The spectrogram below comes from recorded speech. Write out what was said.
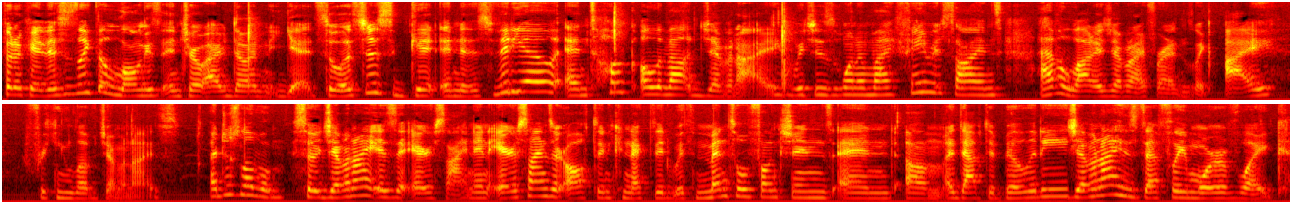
But okay, this is like the longest intro I've done yet. So let's just get into this video and talk all about Gemini, which is one of my favorite signs. I have a lot of Gemini friends. Like I freaking love Geminis. I just love them. So Gemini is an air sign and air signs are often connected with mental functions and um, adaptability. Gemini is definitely more of like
